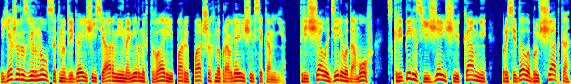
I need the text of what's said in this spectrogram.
Я же развернулся к надвигающейся армии иномирных тварей и пары падших, направляющихся ко мне. Трещало дерево домов, скрипели съезжающие камни, проседала брусчатка.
